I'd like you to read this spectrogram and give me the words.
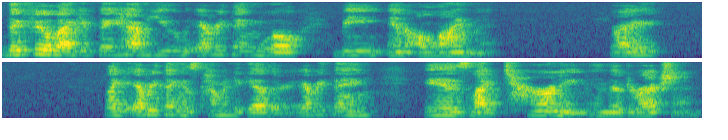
They feel like if they have you, everything will be in alignment, right? Like everything is coming together. Everything is like turning in their direction.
